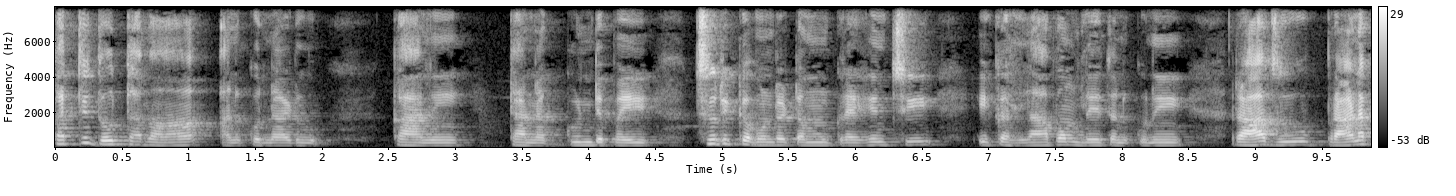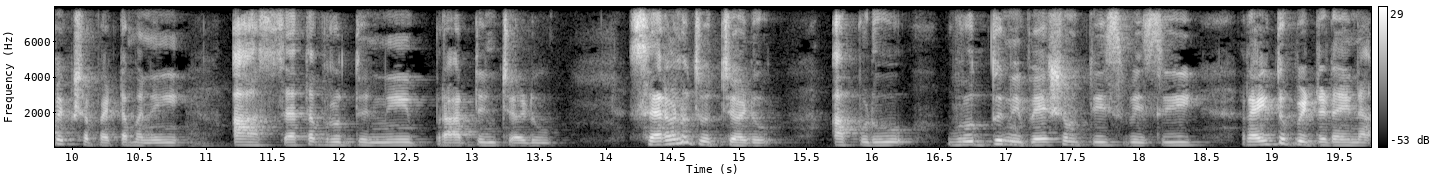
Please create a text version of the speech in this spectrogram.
కత్తి దూద్దామా అనుకున్నాడు. కానీ తన గుండెపై చురిక ఉండటం గ్రహించి ఇక లాభం లేదనుకుని రాజు ప్రాణభిక్ష పెట్టమని ఆ శతవృద్ధుణ్ణి ప్రార్థించాడు. శరణు చొచ్చాడు అప్పుడు వృద్ధుని వేషం తీసివేసి రైతు బిడ్డడైన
